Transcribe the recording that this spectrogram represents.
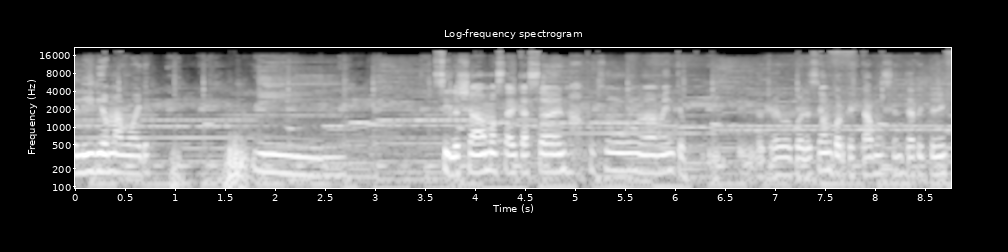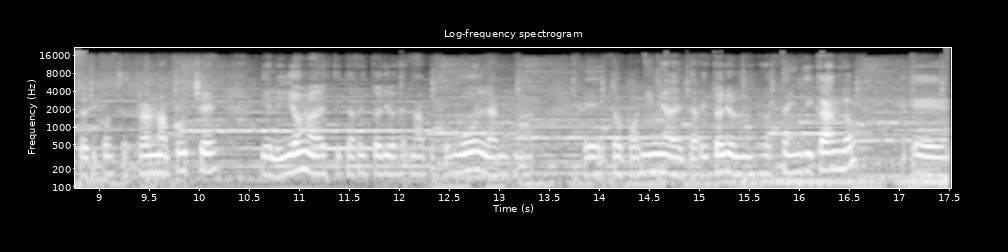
el idioma muere. Y si lo llevamos al caso del Mapuzungú nuevamente, lo traigo a colación porque estamos en territorio histórico ancestral mapuche y el idioma de este territorio es el Mapuzungún, la misma eh, toponimia del territorio nos lo está indicando. Eh,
